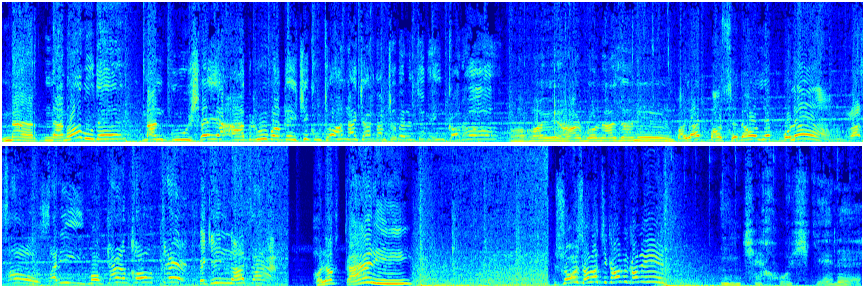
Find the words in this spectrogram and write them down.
مرد نما بوده. من گوشه ابرو با قیچی کوتاه نکردم چه برسه به این کارا. آقا این حرفو نزنین. باید با صدای بلند. رسا سریع محکم خاطر. بگین نزن. حالا قری شما شما چیکار می‌کنید؟ این چه خوشگله.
